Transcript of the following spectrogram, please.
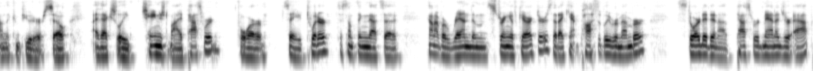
on the computer. So I've actually changed my password for, say, Twitter to something that's a kind of a random string of characters that I can't possibly remember, stored it in a password manager app,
